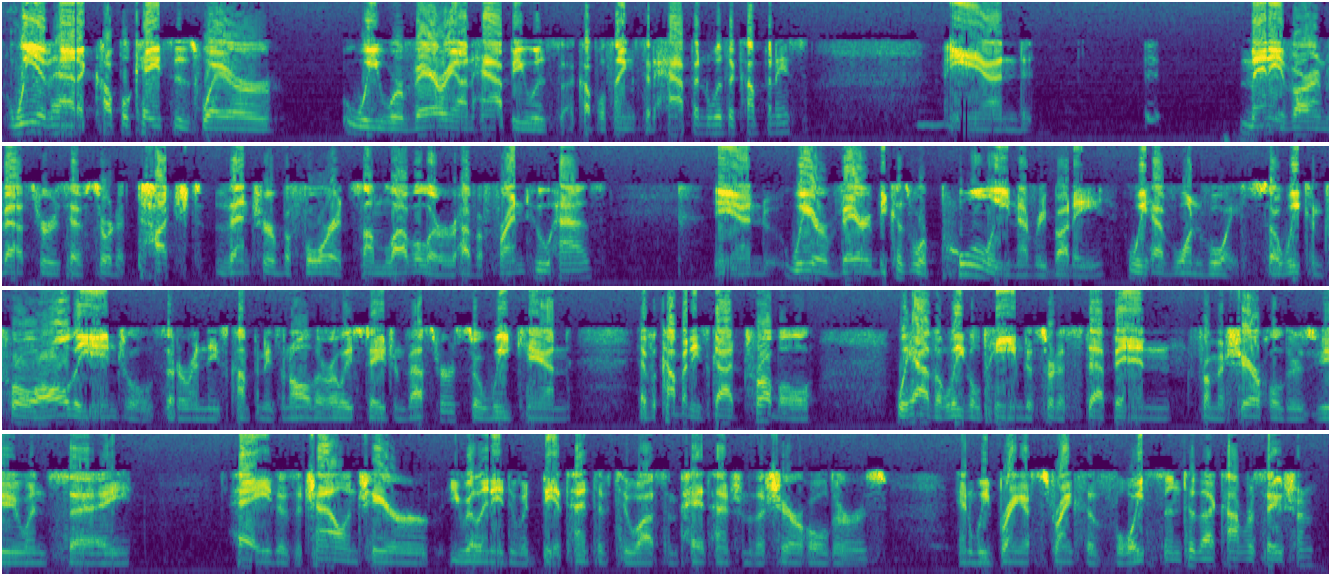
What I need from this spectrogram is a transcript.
We have had a couple cases where we were very unhappy with a couple things that happened with the companies, and many of our investors have sort of touched venture before at some level, or have a friend who has. And we are very because we're pooling everybody. We have one voice, so we control all the angels that are in these companies and all the early stage investors. So we can, if a company's got trouble, we have a legal team to sort of step in from a shareholder's view and say, hey, there's a challenge here. You really need to be attentive to us and pay attention to the shareholders. And we bring a strength of voice into that conversation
